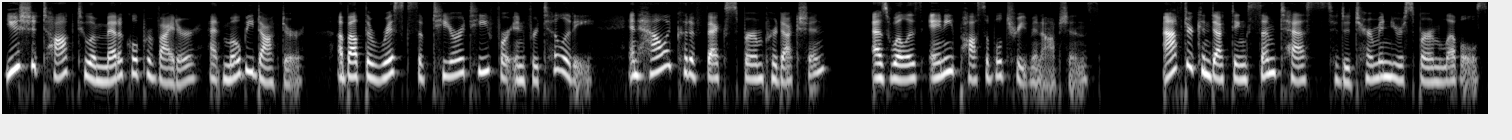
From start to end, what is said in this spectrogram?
you should talk to a medical provider at MobiDoctor about the risks of TRT for infertility and how it could affect sperm production as well as any possible treatment options. After conducting some tests to determine your sperm levels,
